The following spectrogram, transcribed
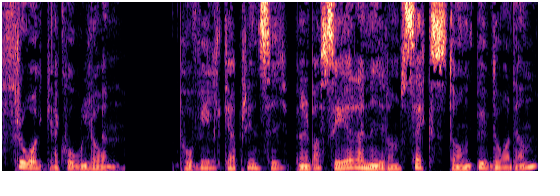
Fråga kolon. På vilka principer baserar ni de 16 budorden?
